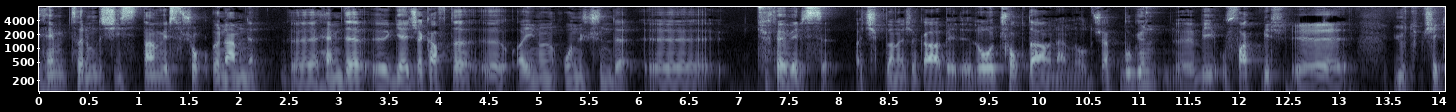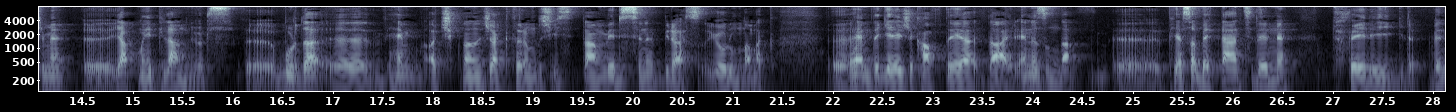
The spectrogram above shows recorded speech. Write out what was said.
hem tarım dışı istihdam verisi çok önemli. E, hem de e, gelecek hafta e, ayın 13'ünde e, tüfe verisi açıklanacak ABD'de. O çok daha önemli olacak. Bugün e, bir ufak bir e, YouTube çekimi e, yapmayı planlıyoruz. E, burada e, hem açıklanacak tarım dışı istihdam verisini biraz yorumlamak e, hem de gelecek haftaya dair en azından e, piyasa beklentilerini tüfeğiyle ilgili ve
